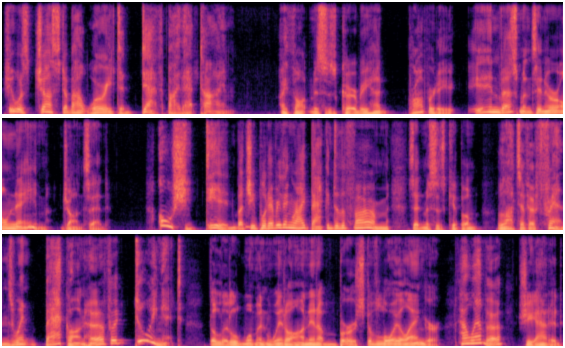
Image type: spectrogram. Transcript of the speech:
She was just about worried to death by that time. I thought Mrs. Kirby had property, investments in her own name, John said. Oh, she did, but she put everything right back into the firm, said Mrs. Kipham. Lots of her friends went back on her for doing it. The little woman went on in a burst of loyal anger. However, she added,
